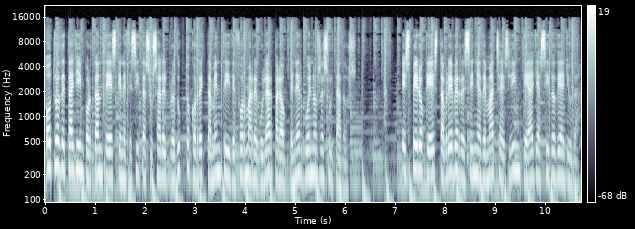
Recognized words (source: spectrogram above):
Otro detalle importante es que necesitas usar el producto correctamente y de forma regular para obtener buenos resultados. Espero que esta breve reseña de Matcha Slim te haya sido de ayuda.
